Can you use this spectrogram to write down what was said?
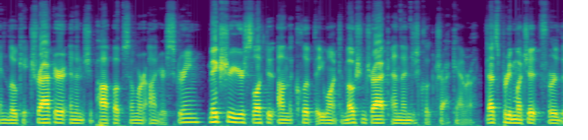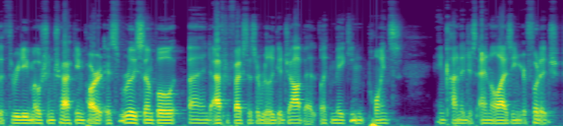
and locate tracker and then it should pop up somewhere on your screen. Make sure you're selected on the clip that you want to motion track and then just click track camera. That's pretty much it for the 3D motion tracking part. It's really simple and After Effects does a really good job at like making points and kind of just analyzing your footage.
